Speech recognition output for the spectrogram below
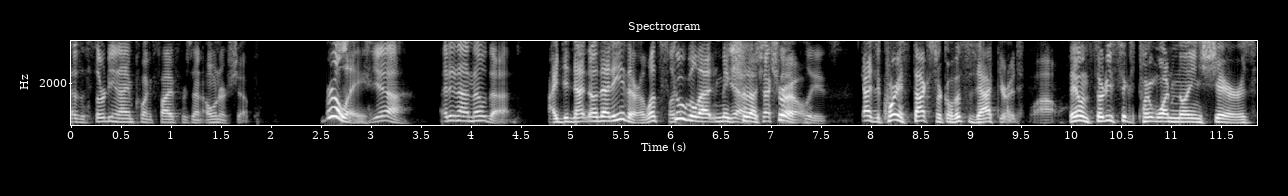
has a 39.5% ownership. Really? Yeah. I did not know that. I did not know that either. Let's Google that and make yeah, sure that's true. That, please. Guys, according to Stock Circle, this is accurate. Wow. They own 36.1 million shares,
